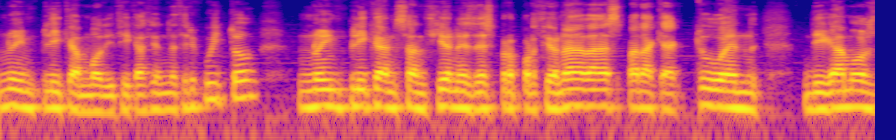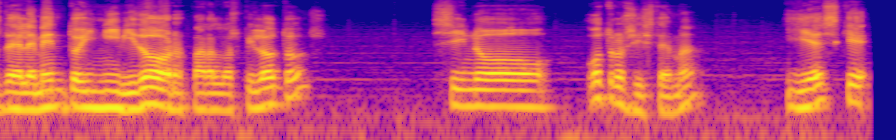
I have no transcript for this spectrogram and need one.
no implican modificación de circuito, no implican sanciones desproporcionadas para que actúen, digamos, de elemento inhibidor para los pilotos, sino otro sistema. Y es que,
